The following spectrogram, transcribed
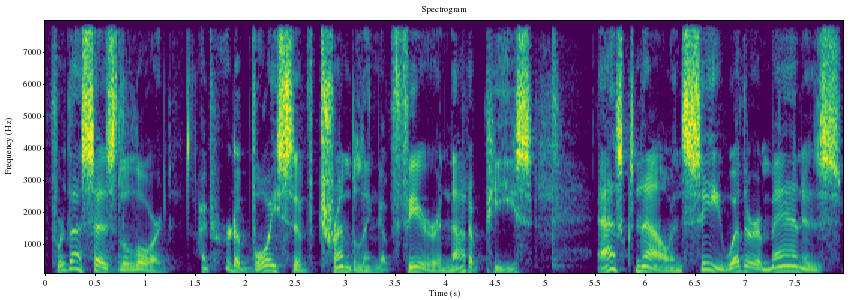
For thus says the Lord, I've heard a voice of trembling, of fear, and not of peace. Ask now and see whether a man is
